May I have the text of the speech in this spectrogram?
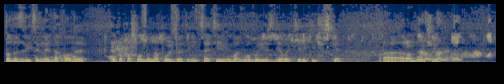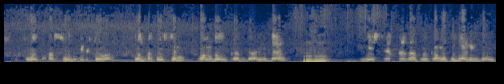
подозрительные доходы, это пошло бы на пользу этой инициативе и могло бы ее сделать теоретически э, рабочей. Разумеется. Вот а суть кто? Вот, допустим, вам долг отдали, да? Угу. 10 лет назад вы кому-то дали в долг.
